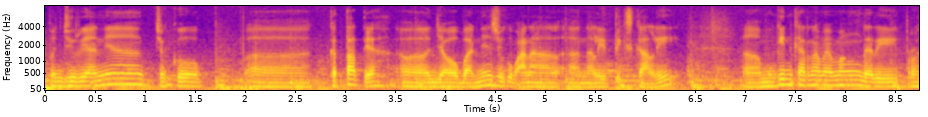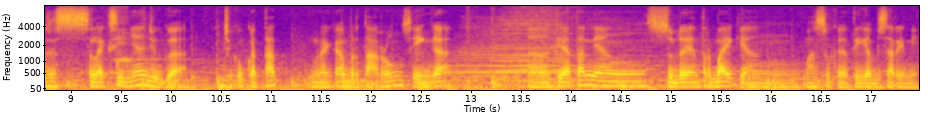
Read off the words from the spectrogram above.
Penjuriannya cukup uh, ketat ya, uh, jawabannya cukup anal analitik sekali. Uh, mungkin karena memang dari proses seleksinya juga cukup ketat, mereka bertarung sehingga uh, kelihatan yang sudah yang terbaik yang masuk ke tiga besar ini.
